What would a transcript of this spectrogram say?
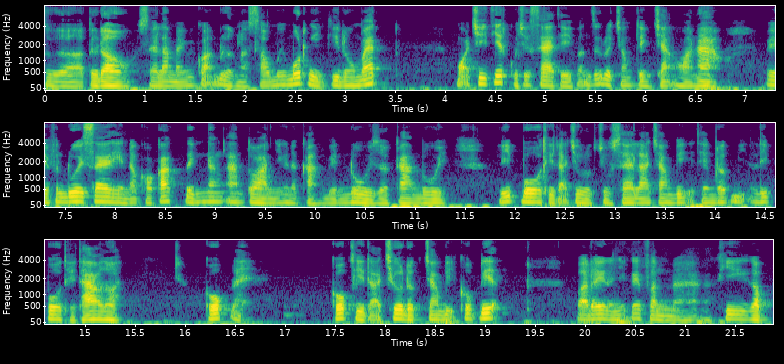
từ, à, từ đầu xe làm bánh quãng đường là 61.000 km mọi chi tiết của chiếc xe thì vẫn giữ được trong tình trạng hoàn hảo. Về phần đuôi xe thì nó có các tính năng an toàn như là cảm biến đùi rồi cam đùi. Lipo thì đã chủ được chủ xe là trang bị thêm lớp lipo thể thao rồi. Cốp này cốp thì đã chưa được trang bị cốp điện. Và đây là những cái phần à, khi gập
